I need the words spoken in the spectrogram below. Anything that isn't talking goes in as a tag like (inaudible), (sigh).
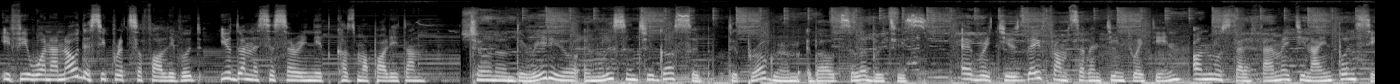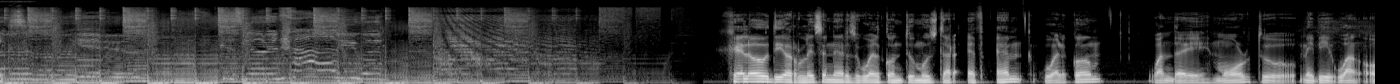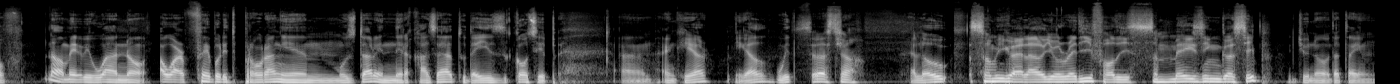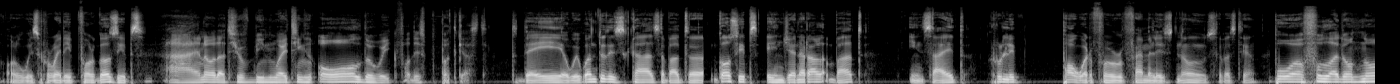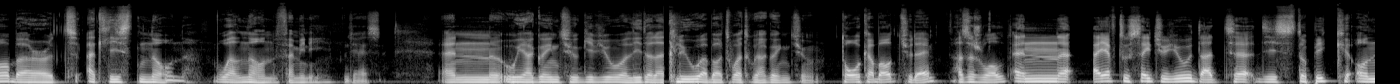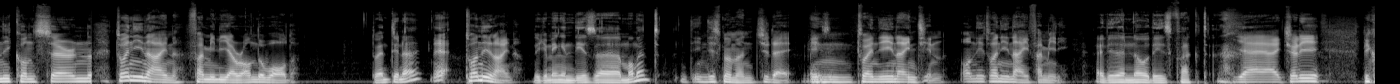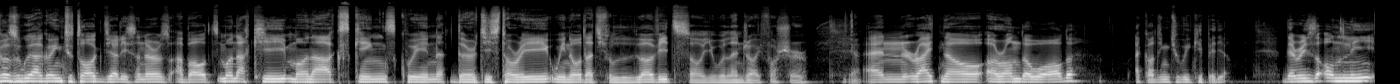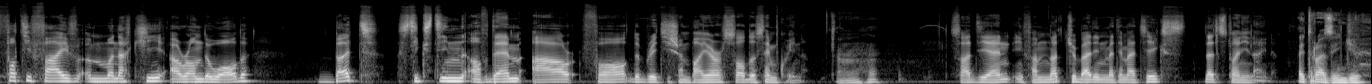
If you wanna know the secrets of Hollywood, you don't necessarily need Cosmopolitan. Turn on the radio and listen to Gossip, the program about celebrities. Every Tuesday from 17 to 18 on Mustar FM 89.6. Hello, dear listeners. Welcome to Mustar FM. Welcome one day more to maybe one of no, maybe one no our favorite program in Mustar in Nirkaza. Today is gossip. Um, I'm here, Miguel, with Sebastian. hello. So, Miguel, are you ready for this amazing gossip? You know that I'm always ready for gossips. I know that you've been waiting all the week for this podcast. Today we want to discuss about uh, gossips in general, but inside really powerful families. No, Sebastian. Powerful, I don't know, but at least known, well known family. Yes. And we are going to give you a little clue about what we are going to talk about today, as usual. And I have to say to you that uh, this topic only concern 29 family around the world. Twenty-nine. Yeah, 29 Do you mean in this uh, moment? in this moment today, in 2019. Only 29 family. I didn't know this fact. (laughs) Yeah, actually, because we are going to talk, dear listeners, about monarchy, monarchs, kings, queen, dirty story. We know that you love it, so you will enjoy for sure. Yeah. And right now, around the world, according to Wikipedia, there is only 45 monarchy around the world, but 16 of them are for the British Empire, so the same queen. Uh-huh. So at the end, if I'm not too bad in mathematics, that's 29. I trust in you. (laughs)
